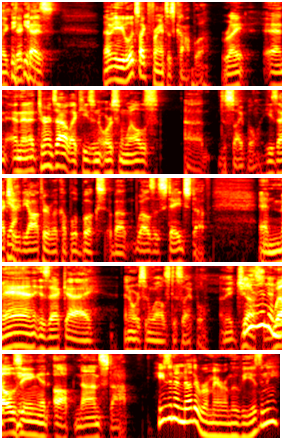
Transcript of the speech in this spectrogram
Like that Yeah. guy's. I mean, he looks like Francis Coppola, right? And and then it turns out like he's an Orson Welles uh, disciple. He's actually Yeah. the author of a couple of books about Welles's stage stuff. And man, is that guy an Orson Welles disciple? I mean, just in a- Wellsing it up nonstop. he's in another Romero movie, isn't he?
